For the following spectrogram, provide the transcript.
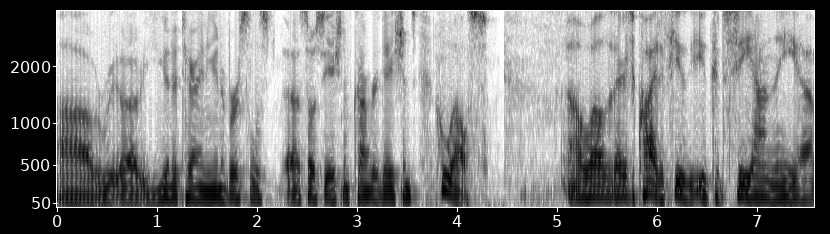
uh, uh, Unitarian Universalist Association of Congregations. Who else? Oh, well, there's quite a few that you could see on the uh,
